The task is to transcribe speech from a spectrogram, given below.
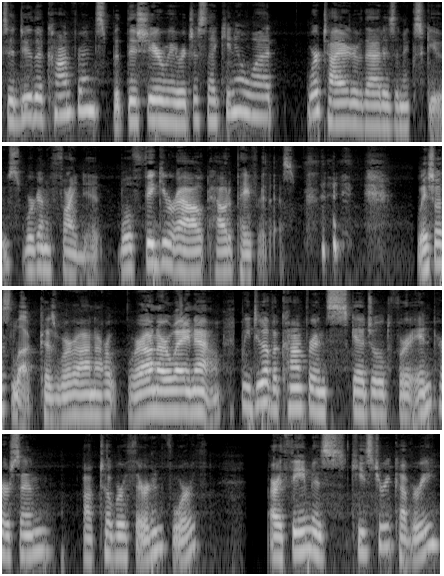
to do the conference, but this year we were just like, you know what? We're tired of that as an excuse. We're going to find it. We'll figure out how to pay for this. Wish us luck because we're on our we're on our way now. We do have a conference scheduled for in person October 3rd and 4th. Our theme is Keys to Recovery,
